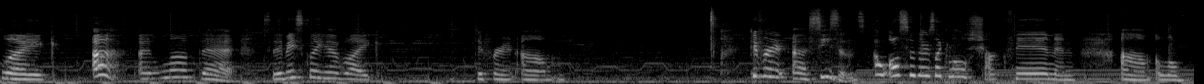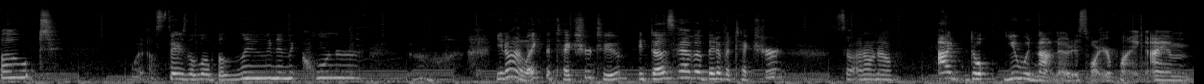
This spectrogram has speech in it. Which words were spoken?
like, ah, I love that. So they basically have like different, um, different uh, seasons. Oh, also there's like a little shark fin and um, a little boat. What else? There's a little balloon in the corner. Ooh. You know, I like the texture too. It does have a bit of a texture. So I don't know if, I don't, you would not notice while you're playing. I am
